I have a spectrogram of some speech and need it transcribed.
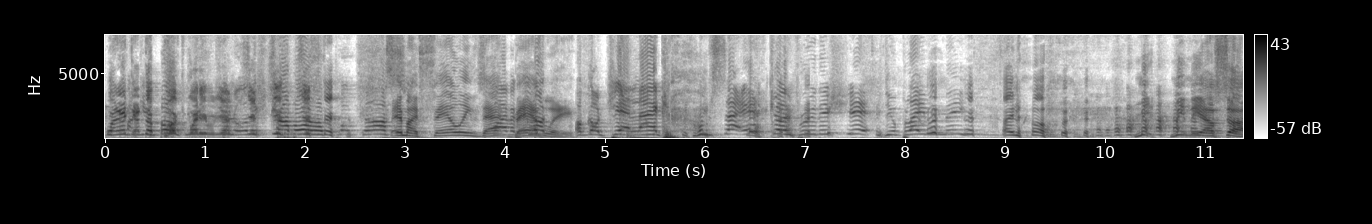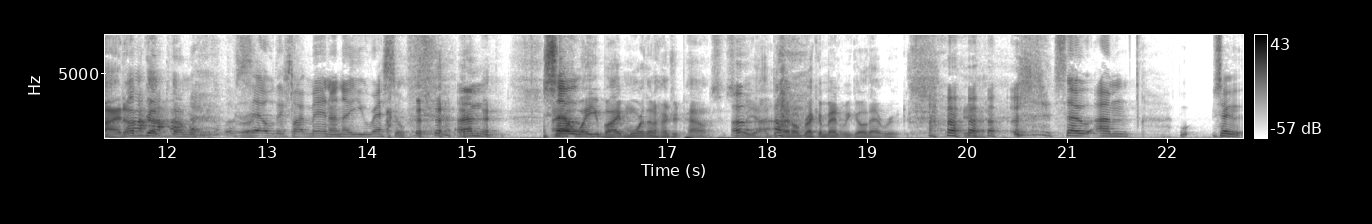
When I get the book, what do you? all this trouble on the podcast. Am I failing that Five o'clock, badly? I've got jet lag. I'm sat here going through this shit. You're blaming me. I know. meet, meet me outside. I'm good. I'm, We'll settle this like men. I know you wrestle. Um, I so, outweigh you by more than 100 pounds. So yeah, I don't recommend we go that route. Yeah. so, um, so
